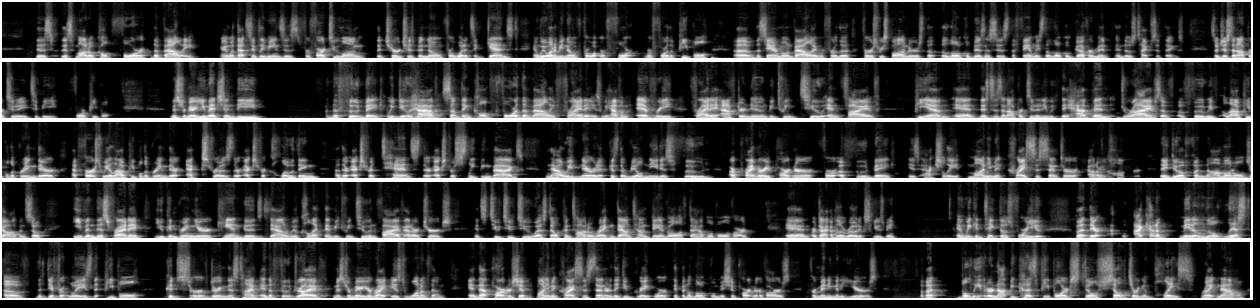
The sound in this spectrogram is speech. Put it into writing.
this this motto called for the valley and what that simply means is for far too long, the church has been known for what it's against, and we want to be known for what we're for. We're for the people of the San Ramon Valley, we're for the first responders, the, the local businesses, the families, the local government, and those types of things. So just an opportunity to be for people. Mr. Mayor, you mentioned the the food bank. We do have something called For the Valley Fridays. We have them every Friday afternoon between 2 and 5 p.m. And this is an opportunity. We, they have been drives of, of food. We've allowed people to bring their, at first, we allowed people to bring their extras, their extra clothing, uh, their extra tents, their extra sleeping bags. Now we've narrowed it because the real need is food. Our primary partner for a food bank is actually Monument Crisis Center out of right. Concord. They do a phenomenal job. And so even this Friday, you can bring your canned goods down. We'll collect them between two and five at our church. It's 222 West El Pintado, right in downtown Danville off Diablo Boulevard and or Diablo Road, excuse me. And we can take those for you. But there, I kind of made a little list of the different ways that people could serve during this time. And the food drive, Mr. Mayor, you're right, is one of them. And that partnership, Monument Crisis Center, they do great work. They've been a local mission partner of ours for many, many years. But believe it or not, because people are still sheltering in place right now,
